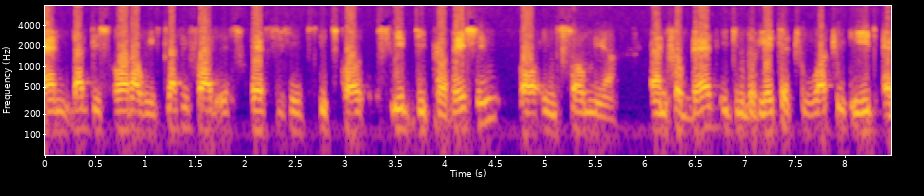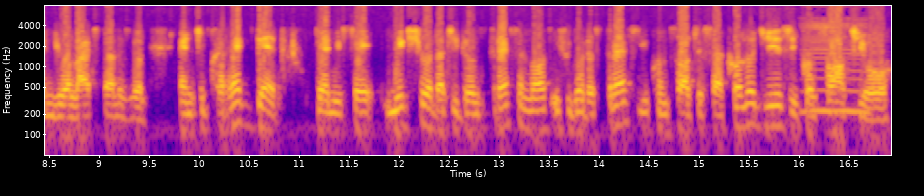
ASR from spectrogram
And that disorder we classified as, as it's called sleep deprivation or insomnia. And for that, it will be related to what you eat and your lifestyle as well. And to correct that, then we say make sure that you don't stress a lot. If you go to stress, you consult a psychologist, you consult mm. your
